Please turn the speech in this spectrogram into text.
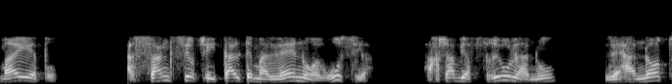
מה יהיה פה? הסנקציות שהטלתם עלינו, על רוסיה, עכשיו יפריעו לנו ליהנות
